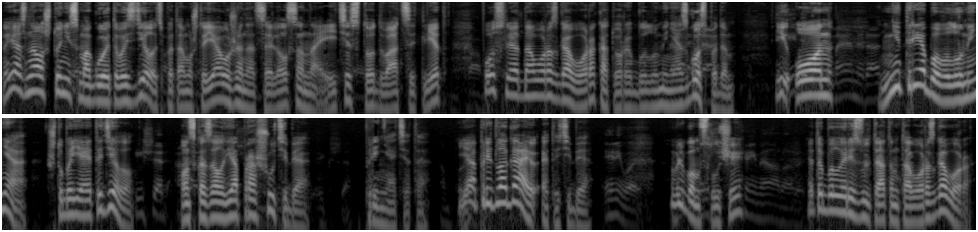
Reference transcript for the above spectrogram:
но я знал, что не смогу этого сделать, потому что я уже нацелился на эти 120 лет после одного разговора, который был у меня с Господом. И Он не требовал у меня, чтобы я это делал. Он сказал, я прошу тебя принять это. Я предлагаю это тебе. В любом случае, это было результатом того разговора.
